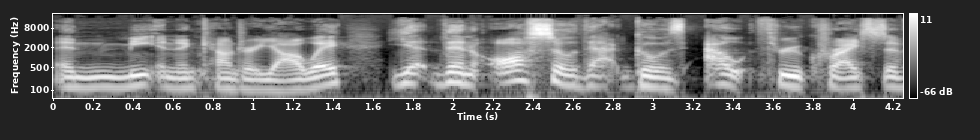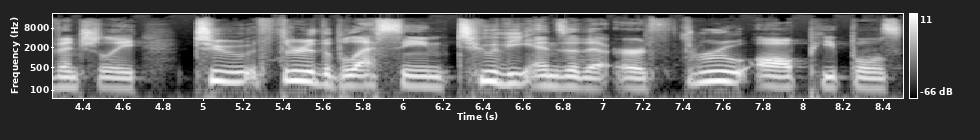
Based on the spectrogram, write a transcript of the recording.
and meet and encounter Yahweh. Yet then also that goes out through Christ eventually to through the blessing to the ends of the earth through all peoples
